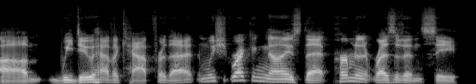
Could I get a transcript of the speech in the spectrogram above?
Um, we do have a cap for that, and we should recognize that permanent residency.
